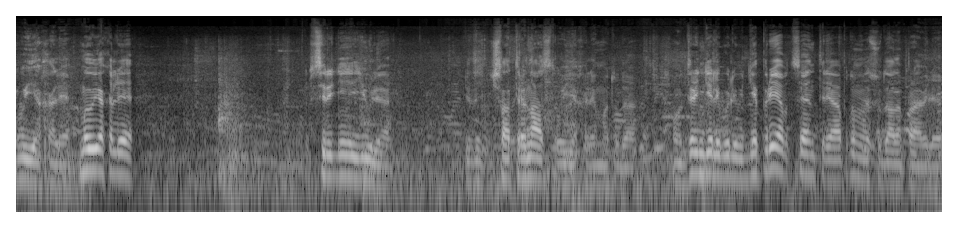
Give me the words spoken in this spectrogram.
уехали. Мы уехали в середине июля. Где-то числа 13 уехали мы туда. Вот, три недели были в Днепре, в центре, а потом нас сюда направили.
